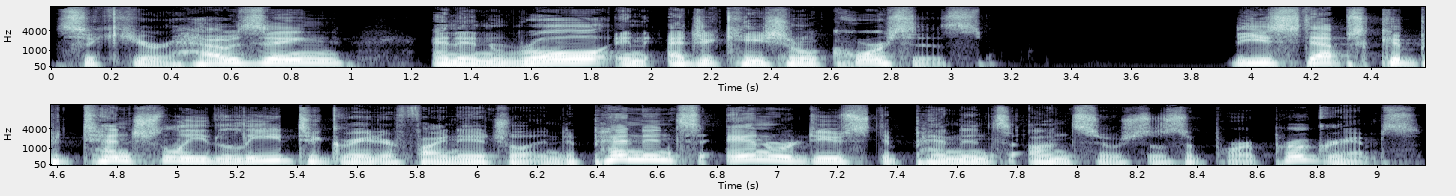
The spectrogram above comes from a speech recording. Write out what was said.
secure housing, and enroll in educational courses. These steps could potentially lead to greater financial independence and reduce dependence on social support programs.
